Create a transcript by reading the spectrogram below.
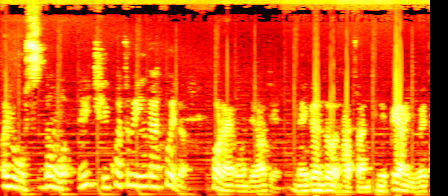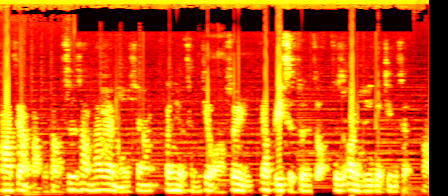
哎呦，是让我哎奇怪，这个应该会的。后来我了解，每个人都有他专，你不要以为他这样打不到，事实上他在某项很有成就啊。所以要彼此尊重，这是奥林匹克精神啊。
